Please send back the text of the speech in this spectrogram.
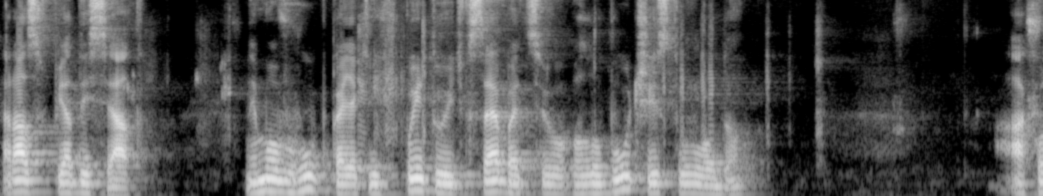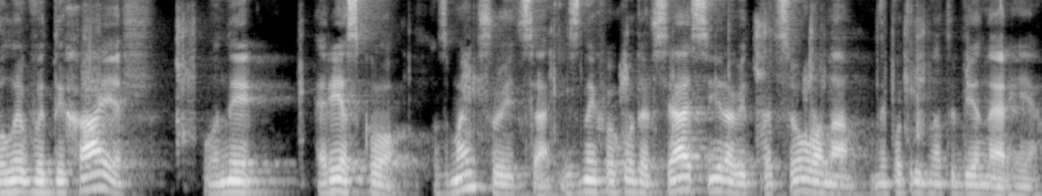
раз в 50, немов губка, які впитують в себе цю голубу чисту воду. А коли видихаєш, вони різко зменшуються, і з них виходить вся сіра, відпрацьована, непотрібна тобі енергія.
